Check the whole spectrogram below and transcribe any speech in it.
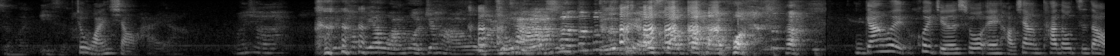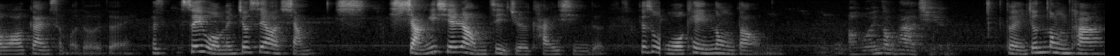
什么意思？就玩小孩啊。玩小孩，他不要玩我就好，我玩他。隔壁要上班还玩。你刚刚会会觉得说，哎，好像他都知道我要干什么，对不对？可是，所以我们就是要想想一些让我们自己觉得开心的，就是我可以弄到你。啊、哦，我会弄他的钱。对，你就弄他。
